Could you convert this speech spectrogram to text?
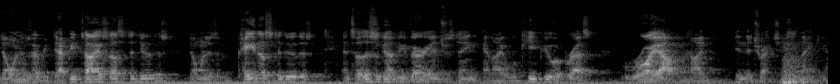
No one has ever deputized us to do this. No one has ever paid us to do this. And so this is going to be very interesting, and I will keep you abreast. Roy Oppenheim in the trenches. Thank you.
